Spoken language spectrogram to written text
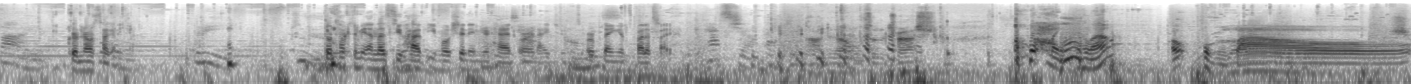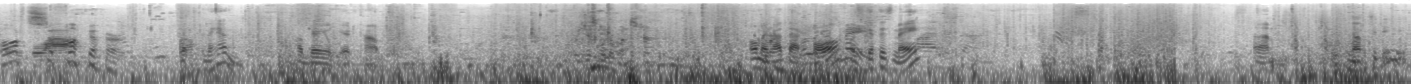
Five, Girl, no, it's not gonna you. three. Don't talk to me unless you have emotion in your head or in iTunes or playing in Spotify. Capture. Oh no, it's in the trash. Oh my hello? Oh, wow. Hearts wow. of Fire. Oh, they have a very weird comp. We just need a Winston. Oh my god, that ball! Let's get this Mei. Um, not today. Get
